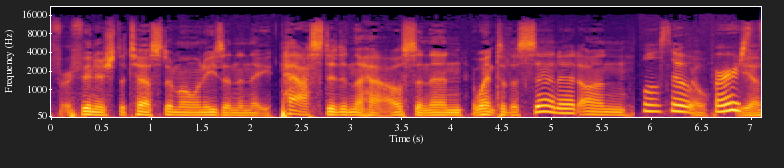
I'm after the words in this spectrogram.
finished the testimonies and then they passed it in the House and then it went to the Senate on Well, so Oh, first, yeah.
